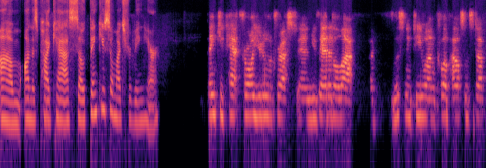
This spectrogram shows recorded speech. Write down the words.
um, on this podcast. So thank you so much for being here. Thank you, Kat, for all you're doing for us. And you've added a lot. listening to you on Clubhouse and stuff.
